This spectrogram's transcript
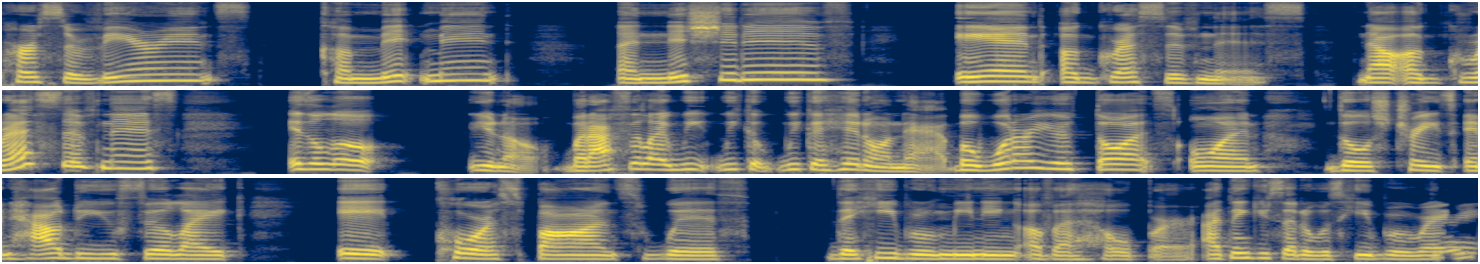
perseverance, commitment, initiative, and aggressiveness. Now, aggressiveness is a little, you know, but I feel like we we could we could hit on that. But what are your thoughts on those traits and how do you feel like it corresponds with the Hebrew meaning of a helper? I think you said it was Hebrew, right? Right.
